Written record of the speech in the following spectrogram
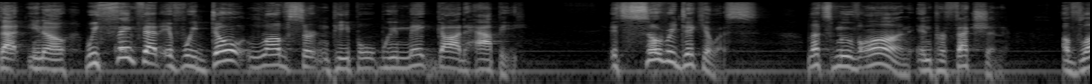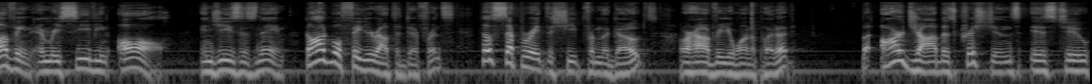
that, you know, we think that if we don't love certain people, we make God happy. It's so ridiculous. Let's move on in perfection of loving and receiving all in Jesus' name. God will figure out the difference. He'll separate the sheep from the goats, or however you want to put it. But our job as Christians is to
